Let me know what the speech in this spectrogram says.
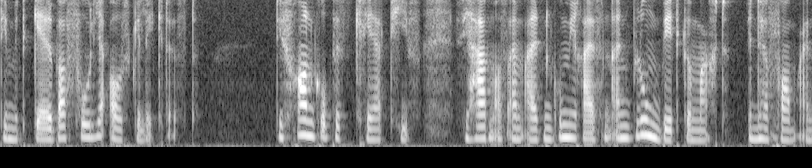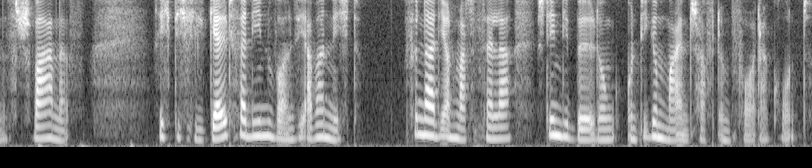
die mit gelber Folie ausgelegt ist. Die Frauengruppe ist kreativ. Sie haben aus einem alten Gummireifen ein Blumenbeet gemacht, in der Form eines Schwanes. Richtig viel Geld verdienen wollen sie aber nicht. Für Nadja und Marcella stehen die Bildung und die Gemeinschaft im Vordergrund.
